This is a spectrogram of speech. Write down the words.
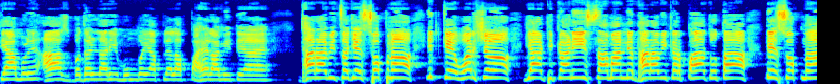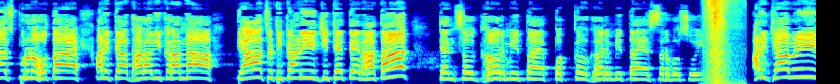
त्यामुळे आज बदलणारी मुंबई आपल्याला पाहायला मिळते आहे. धारावीचं जे स्वप्न इतके वर्ष या ठिकाणी सामान्य धारावीकर पाहत होता ते स्वप्न आज पूर्ण होत आहे आणि त्या धारावीकरांना त्याच ठिकाणी जिथे ते राहतात त्यांचं घर मिळत आहे पक्क घर मिळत आहे सर्व सोयी. आणि ज्यावेळी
